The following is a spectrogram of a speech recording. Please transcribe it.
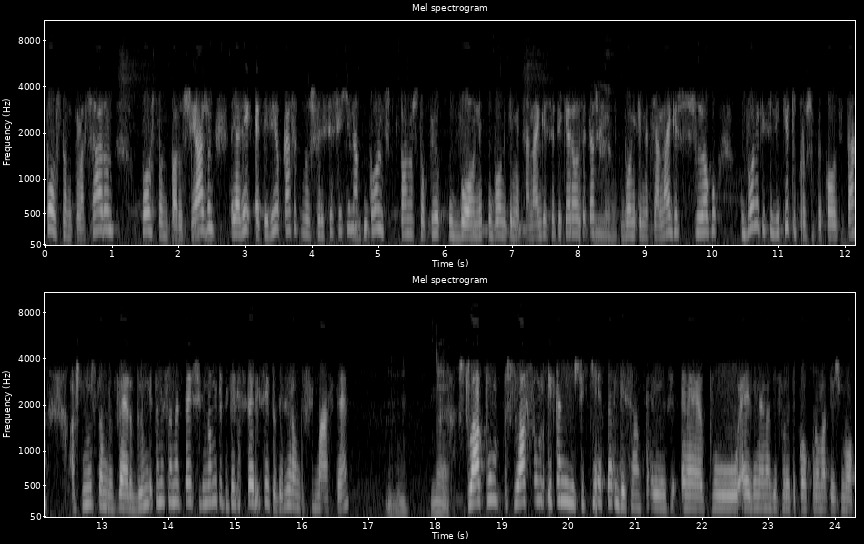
πώς τον πλασάρουν, πώς τον παρουσιάζουν. Δηλαδή, επειδή ο κάθε ποδοσφαιριστής έχει ένα concept πάνω στο οποίο κουμπώνει, κουμπώνει και με τις ανάγκες της επικαιρότητας, Ναι. κουμπώνει και με τις ανάγκες του συλλόγου, κουμπώνει και στη δική του προσωπικότητα. Ας πούμε στον Βέρμπλουμ ήταν σαν να ζητάει συγγνώμη για την καθυστέρησή του, δεν ξέρω αν το θυμάστε. Μμμ. Ναι. Στο Άκπομ, στο Άκπομ ήταν η μουσική επένδυση, αν θέλεις, ε, που έδινε ένα διαφορετικό χρωματισμό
